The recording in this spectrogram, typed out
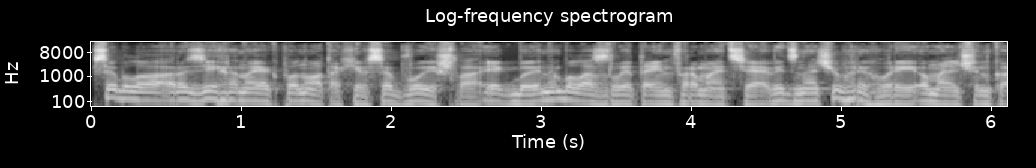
Все було розіграно як по нотах, і все б вийшло, якби не була злита інформація. Відзначив Григорій Омельченко.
